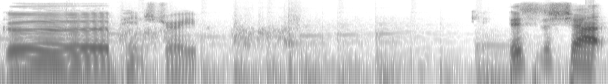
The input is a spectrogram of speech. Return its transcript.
Good, Pinstripe. Okay, this is a shot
